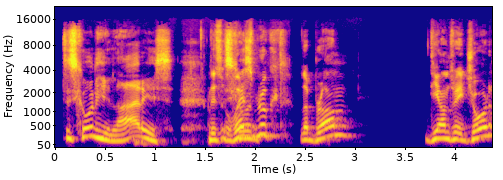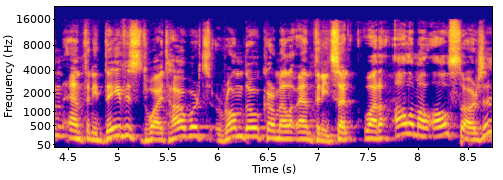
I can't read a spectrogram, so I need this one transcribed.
Het is gewoon hilarisch. Dus is Westbrook, LeBron, DeAndre Jordan, Anthony Davis, Dwight Howard, Rondo, Carmelo Anthony. Het zijn, waren allemaal all-stars, hè?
